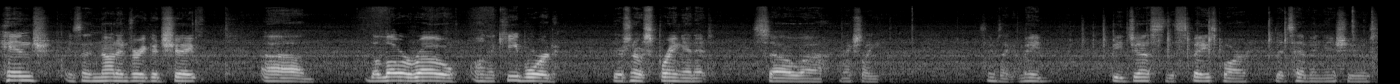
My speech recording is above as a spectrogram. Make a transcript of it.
hinge is in not in very good shape. Um, the lower row on the keyboard, there's no spring in it. So uh, actually, seems like it may be just the space bar that's having issues.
